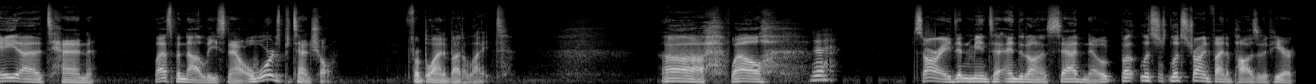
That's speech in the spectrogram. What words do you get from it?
8 out of 10. Last but not least, now, awards potential for Blinded by the Light. Uh, well. sorry, didn't mean to end it on a sad note, but let's let's try and find a positive here.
